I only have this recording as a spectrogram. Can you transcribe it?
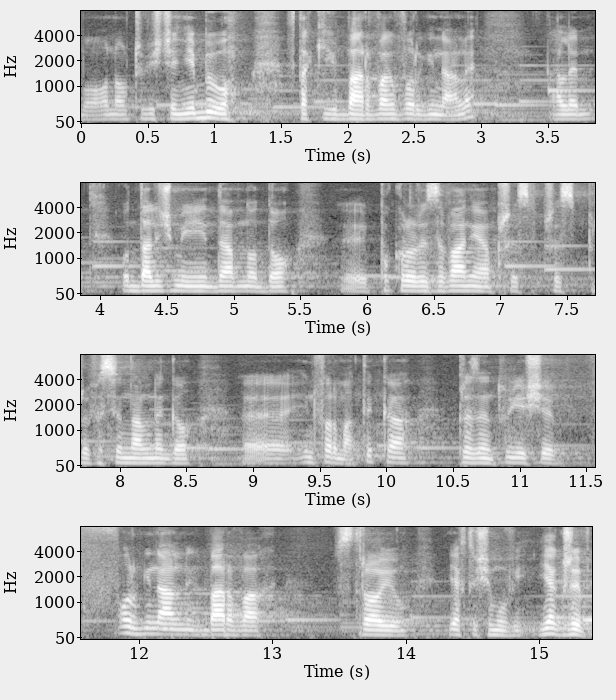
bo ono oczywiście nie było w takich barwach w oryginale, ale oddaliśmy je niedawno do pokoloryzowania przez, przez profesjonalnego e, informatyka. Prezentuje się w oryginalnych barwach, w stroju, jak to się mówi, jak żywy.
